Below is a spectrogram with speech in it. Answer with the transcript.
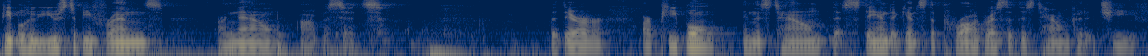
People who used to be friends are now opposites. That there are, are people in this town that stand against the progress that this town could achieve.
